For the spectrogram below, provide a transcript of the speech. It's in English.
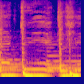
remedy to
